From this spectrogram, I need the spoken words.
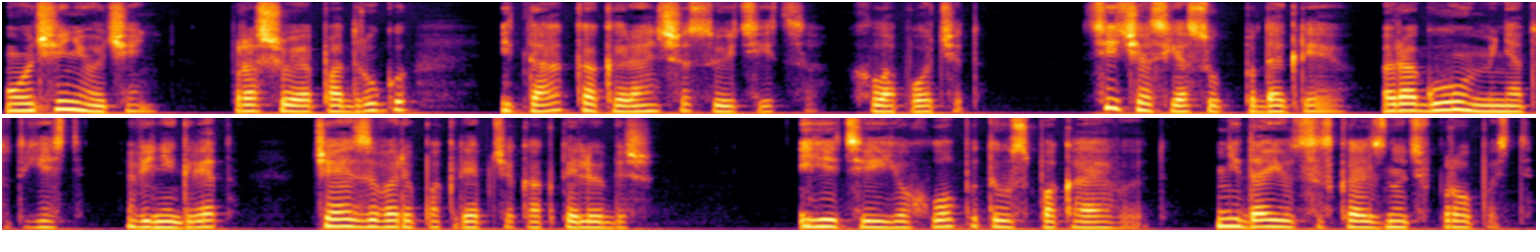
Очень-очень». Прошу я подругу, и так, как и раньше, суетится, хлопочет. «Сейчас я суп подогрею. Рагу у меня тут есть, винегрет. Чай заварю покрепче, как ты любишь». И эти ее хлопоты успокаивают, не дают соскользнуть в пропасть.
